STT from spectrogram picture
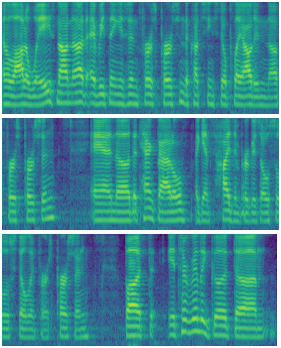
in a lot of ways. Not not everything is in first person. The cutscenes still play out in uh, first person, and uh, the tank battle against Heisenberg is also still in first person but it's a really good um,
